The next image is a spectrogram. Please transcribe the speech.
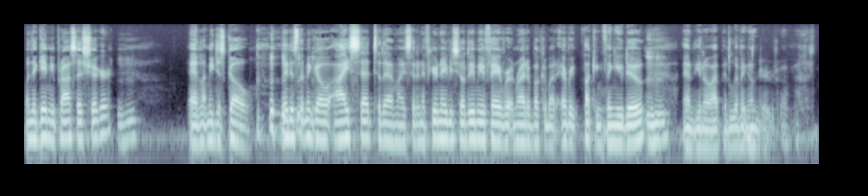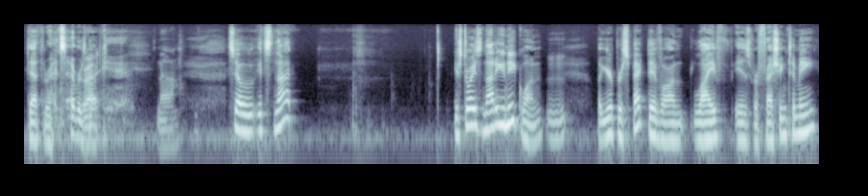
when they gave me processed sugar and let me just go, they just let me go. I said to them, I said, and if you're a Navy SEAL, do me a favor and write a book about every fucking thing you do. And you know, I've been living under death threats ever since. Right. No. So it's not your story is not a unique one, Mm-hmm. but your perspective on life is refreshing to me.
